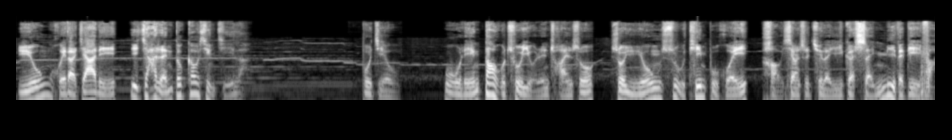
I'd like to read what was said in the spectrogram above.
渔翁回到家里，一家人都高兴极了。不久，武陵到处有人传说，说渔翁数天不回，好像是去了一个神秘的地方。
